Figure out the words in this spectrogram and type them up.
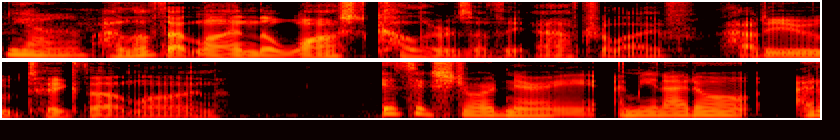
Yeah. I love that line, the washed colors of the afterlife. How do you take that line? It's extraordinary. I mean, I don't, I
